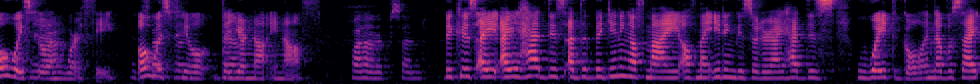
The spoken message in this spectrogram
always feel Yeah. unworthy always feel that Yeah. you're not enough One hundred percent. because I, I had this at the beginning of my of my eating disorder i had this weight goal and i was like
